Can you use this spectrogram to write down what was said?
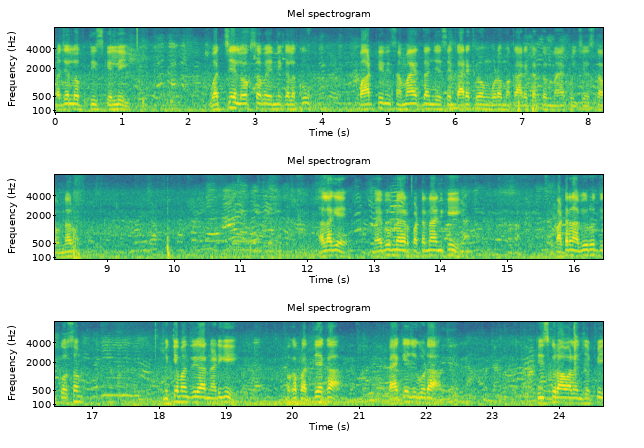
ప్రజల్లోకి తీసుకెళ్ళి వచ్చే లోక్సభ ఎన్నికలకు పార్టీని సమాయత్తం చేసే కార్యక్రమం కూడా మా కార్యకర్తలు నాయకులు చేస్తూ ఉన్నారు. అలాగే మహబూబ్ నగర్ పట్టణానికి పట్టణ అభివృద్ధి కోసం ముఖ్యమంత్రి గారిని అడిగి ఒక ప్రత్యేక ప్యాకేజీ కూడా తీసుకురావాలని చెప్పి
